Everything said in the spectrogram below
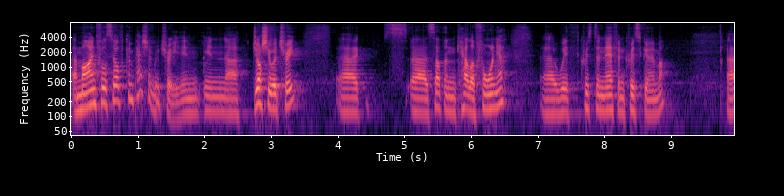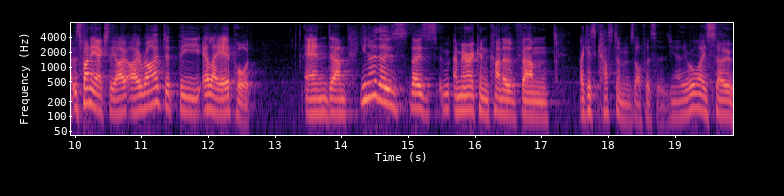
a mindful self compassion retreat in, in uh, Joshua Tree, uh, uh, Southern California, uh, with Kristin Neff and Chris Germer. Uh, it was funny actually, I, I, arrived at the LA airport, and um, you know those, those American kind of, um, I guess, customs officers, you know, they're always so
